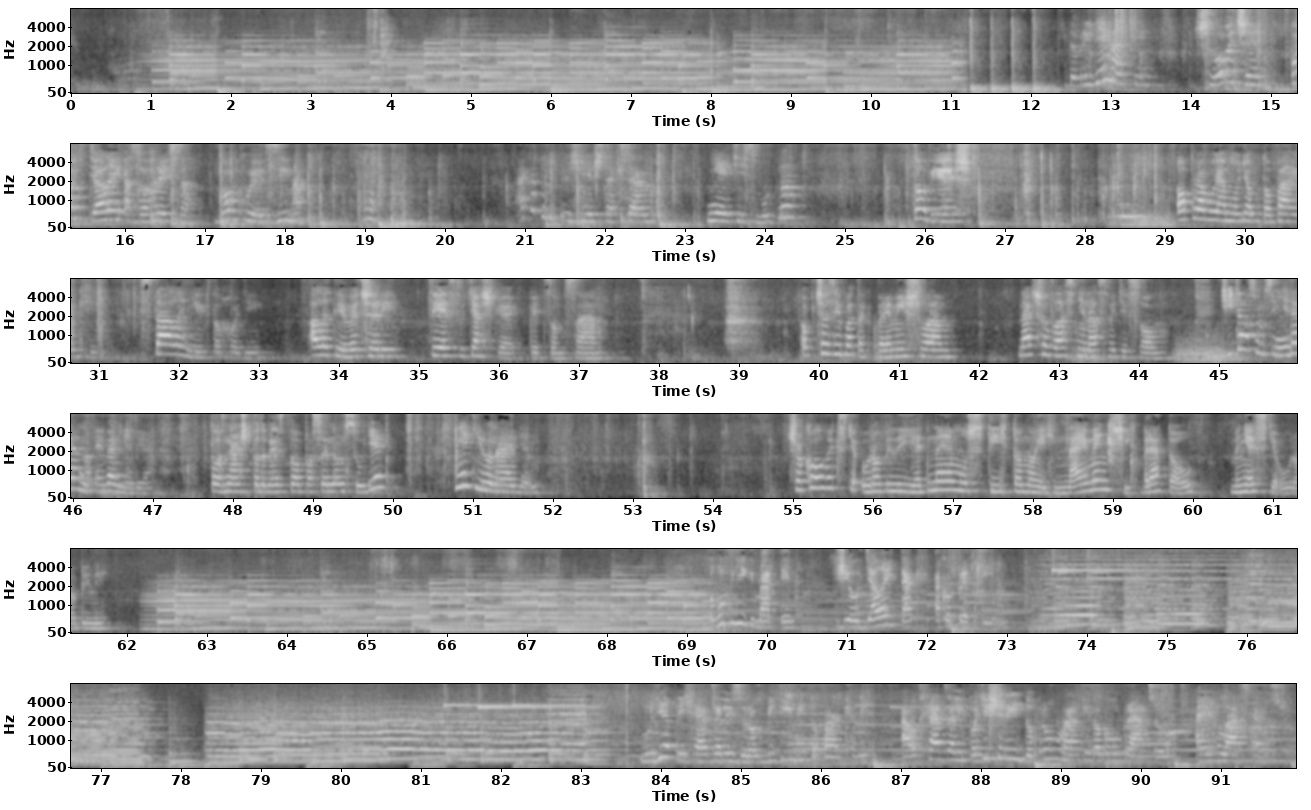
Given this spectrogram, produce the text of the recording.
Dobrý deň, Martin. Človeče, poď ďalej a zohrej sa. Vonku je zima. Ako tu žiješ tak sám? Nie je ti smutno? To vieš, Opravujem ľuďom topánky. Stále niekto chodí. Ale tie večery, tie sú ťažké, keď som sám. Občas iba tak premýšľam, na čo vlastne na svete som. Čítal som si nedávno Evanielia. Poznáš podobenstvo o poslednom súde? Hneď ho nájdem. Čokoľvek ste urobili jednému z týchto mojich najmenších bratov, mne ste urobili. Obuvník Martin žil ďalej tak, ako predtým. Prichádzali s rozbitými topánkami a odchádzali potešení dobrou Martinovou prácou a jeho láskavosťou.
